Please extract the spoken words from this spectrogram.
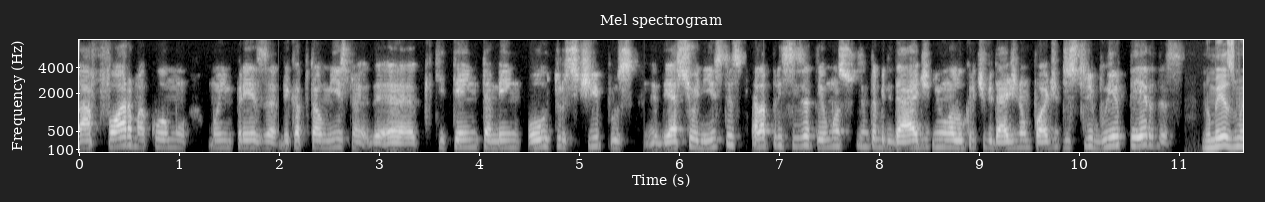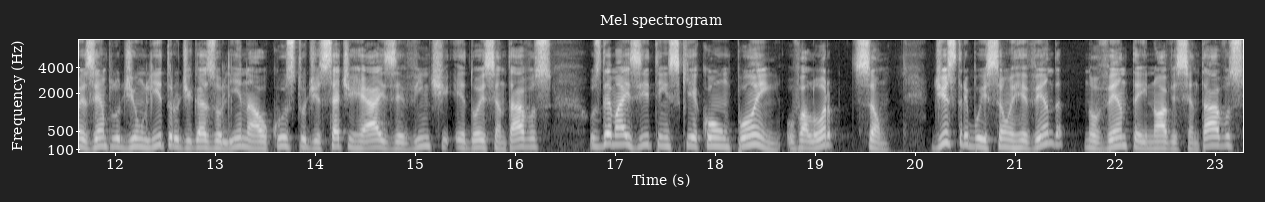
a forma como uma empresa de capital misto, é, que tem também outros tipos de acionistas, ela precisa ter uma sustentabilidade e uma lucratividade, não pode distribuir perdas. No mesmo exemplo de um litro de gasolina ao custo de R$ 7,22, os demais itens que compõem o valor são distribuição e revenda, 99 centavos,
